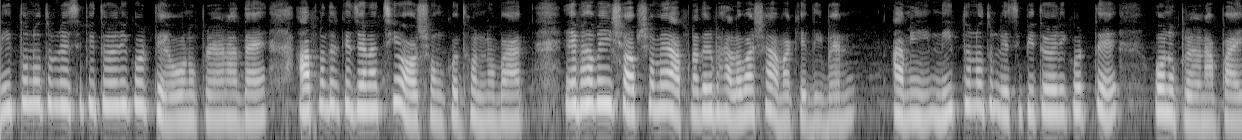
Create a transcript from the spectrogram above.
নিত্য নতুন রেসিপি তৈরি করতে অনুপ্রেরণা দেয়। আপনাদেরকে জানাচ্ছি অসংখ্য ধন্যবাদ। এভাবেই সবসময় আপনাদের ভালোবাসা আমাকে দিবেন। আমি নিত্য নতুন রেসিপি তৈরি করতে অনুপ্রেরণা পাই।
